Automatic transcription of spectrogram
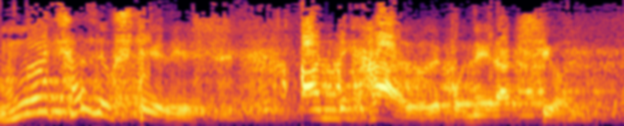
Muchos de ustedes han dejado de poner acción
